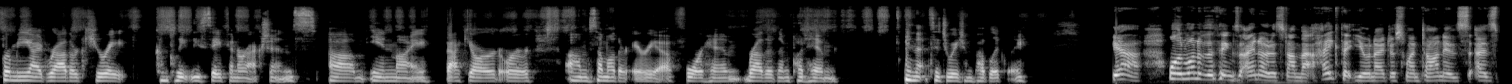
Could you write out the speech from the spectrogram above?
for me, I'd rather curate completely safe interactions um, in my backyard or um, some other area for him rather than put him in that situation publicly. Yeah. Well, and one of the things I noticed on that hike that you and I just went on is as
